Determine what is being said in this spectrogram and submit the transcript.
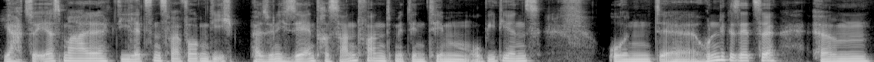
ja, zuerst mal die letzten zwei Folgen, die ich persönlich sehr interessant fand mit den Themen Obedience und äh, Hundegesetze ähm,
